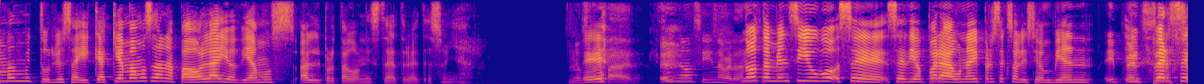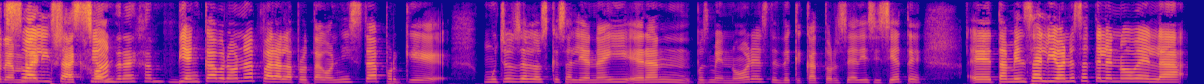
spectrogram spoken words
Temas muy turbios ahí. Que aquí amamos a Dana Paola y odiamos al protagonista de Atrévete a soñar. No está Eh. padre. Sí, no, sí, la verdad. No, también sí hubo, se, se dio para una hipersexualización bien, hipersexualización bien cabrona para la protagonista porque muchos de los que salían ahí eran pues menores, desde que 14 a 17. Eh, también salió en esa telenovela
